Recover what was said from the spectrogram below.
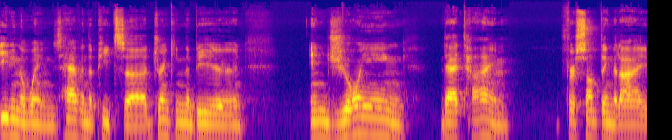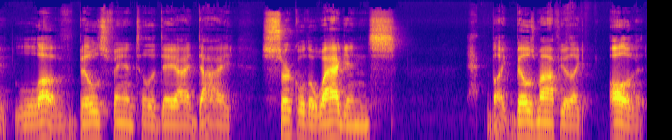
eating the wings, having the pizza, drinking the beer, and enjoying that time for something that I love. Bills fan till the day I die. Circle the wagons, like Bills Mafia, like all of it.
